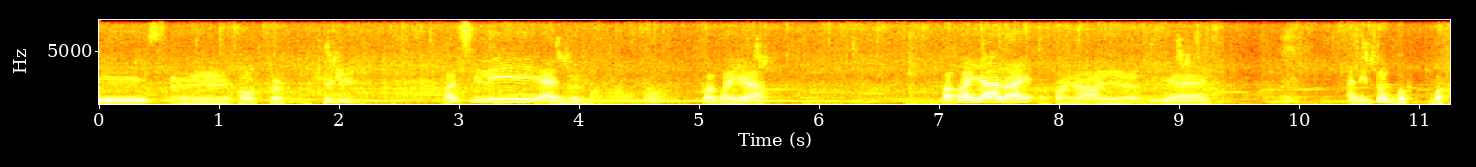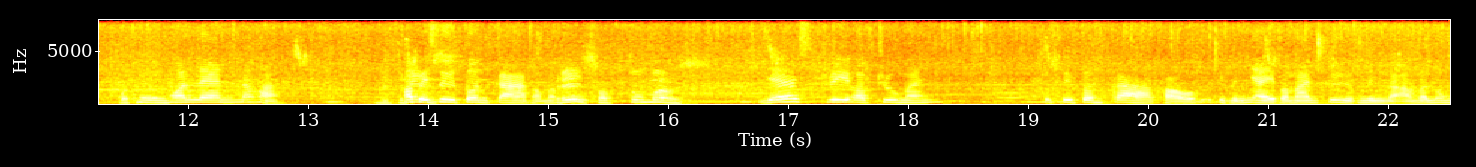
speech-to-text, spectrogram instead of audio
this Uh, hot pepper chili. Hot chili and papaya Papaya right Papaya, yes. Yes อันนี้ต้นบักบักบักฮงฮอนแลนด์นะคะ The เขาไป trees, ซื้อต้นกล้าเขามาปลูก trees of two months. Yes tree of two months ก็คือต้นกล้าเขาสิมันใหญ่ประมาณคืบหนึ่งแล้วเอามาลง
